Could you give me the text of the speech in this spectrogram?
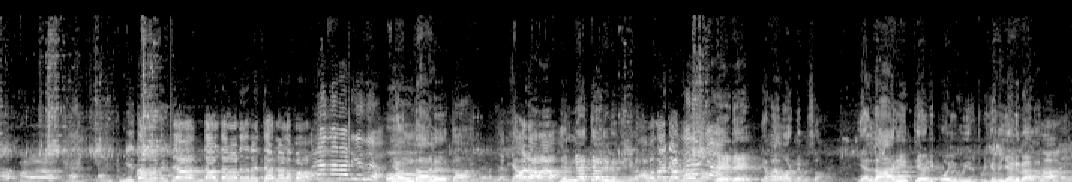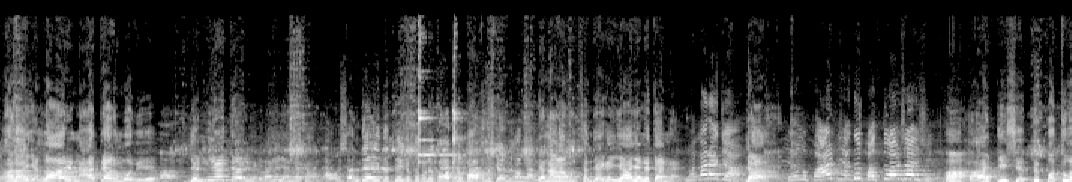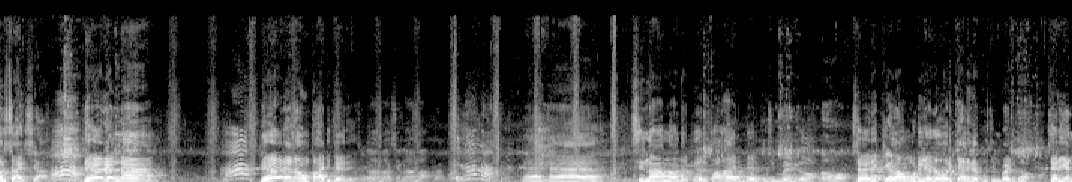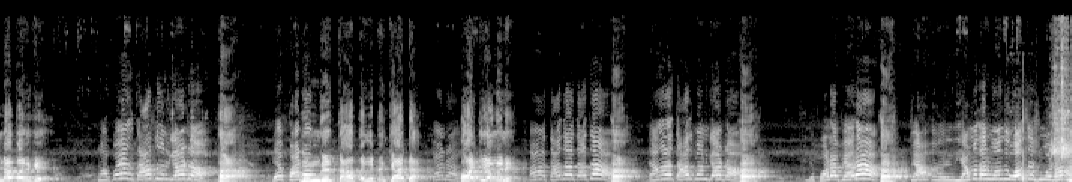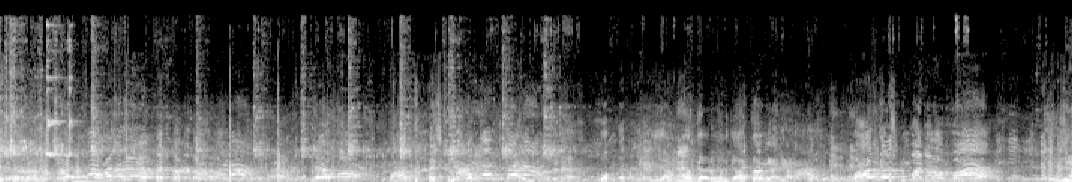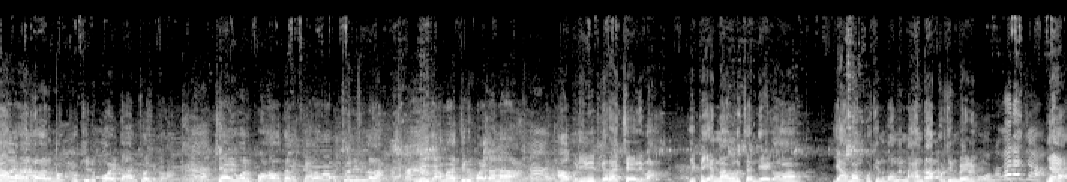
நீ தான் நாட்டுக்கிட்டியா இந்த ஆள் தான் நாட்டுக்கு தேடினாலப்பா எந்த ஆளு தான்? யாடா என்னையே தேடி நின்றீங்களா அவன் தான் கேட்டு வந்தான். டேய் டேய் இருடா ஒரு நிமிஷம். எல்லாரையும் தேடி போய் உயிர் பிடிக்கிறது என் வேலை. ஆனா எல்லாரையும் நான் தேடும் போது என்னையே தேடி என்ன அவன் சந்தேகத்தை தீர்க்கறதுக்கு உன்னை பார்க்கணும் பார்க்கணும் கேட்டு வந்தான் என்னடா உனக்கு சந்தேகம்? ஏன் என்ன எங்க பாட்டி செத்து பத்து வருஷம் ஆயிடுச்சா. பேர் என்ன? ஆ. பேர் என்ன உன் பாட்டி பேரு? சின்னாமான்ற பேர் பலாயிரம் பேர் புடிச்சுன்னு போயிருக்கிறோம். ஓஹோ சரி கிளம்ப விடு ஏதோ ஒரு கிளவியே புடிச்சுன்னு போயிருக்கோம் சரி ஏ பாட்டி உங்க தாத்தங்கிட்ட கேட்ட. பாட்டி எங்கன்னு? போடா பேரா. யமதர்மம் வந்து யமதர்மனுக்கு அத்தான் வேலையாடா பாதுகாப்பு போயிட்டாடாப்பா யமதர்மம் புடிச்சிட்டு போயிட்டான்னு சொல்லிக்கலாம். சரி ஒரு பாவத்துல கிளம்ப அப்படி சொல்லிருக்கலாம். நீ யமாச்சிட்டு போயிட்டானா? அப்படின்னு இருக்கிறா சரி வா. இப்ப என்ன உனக்கு சந்தேகம்? யமன் புடிச்சுன்னு போந்து நான் தான் புடிச்சுன்னு போயிருக்குவோம் ஏன்?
